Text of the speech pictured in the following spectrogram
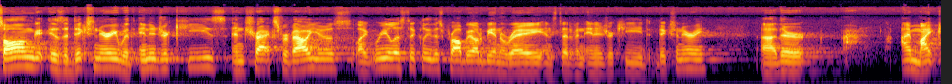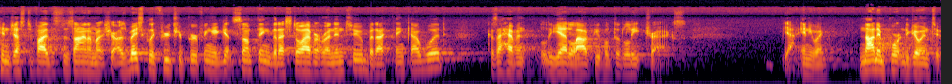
song is a dictionary with integer keys and tracks for values. Like realistically, this probably ought to be an array instead of an integer keyed dictionary. Uh, there, I might can justify this design, I'm not sure. I was basically future proofing against something that I still haven't run into, but I think I would, because I haven't yet allowed people to delete tracks. Yeah, anyway, not important to go into.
